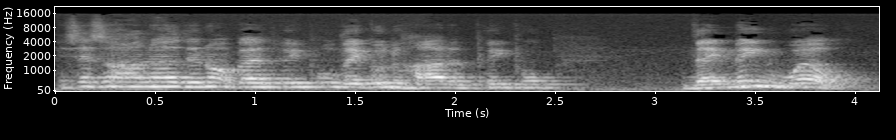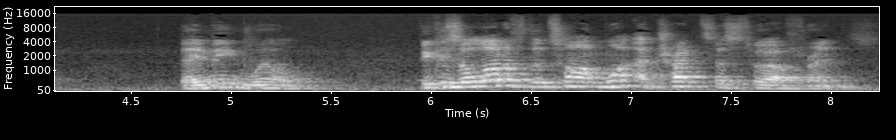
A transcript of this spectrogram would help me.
he says, Oh no, they're not bad people, they're good hearted people. They mean well. They mean well. Because a lot of the time, what attracts us to our friends?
